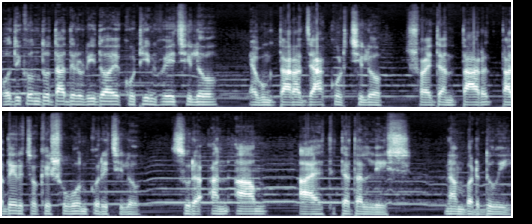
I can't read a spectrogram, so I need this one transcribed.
অধিকন্ত তাদের হৃদয় কঠিন হয়েছিল এবং তারা যা করছিল, শয়তান তার, তাদের চোখে শোভন করেছিল। সুরা আন আম আয়াত তেতাল্লিশ, নাম্বার দুই।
